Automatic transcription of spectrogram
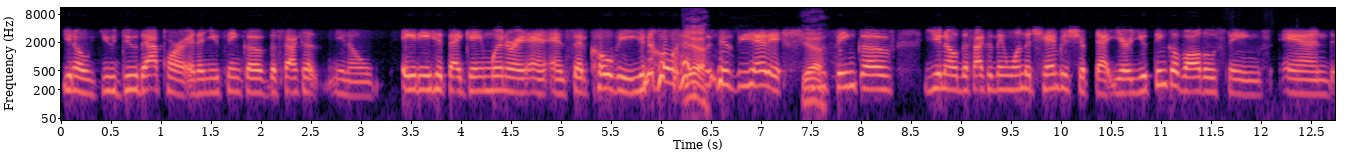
you know, you do that part and then you think of the fact that, you know, AD hit that game winner and, and said Kobe, you know, as Yeah. soon as he hit it. Yeah. You think of, you know, the fact that they won the championship that year. You think of all those things and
